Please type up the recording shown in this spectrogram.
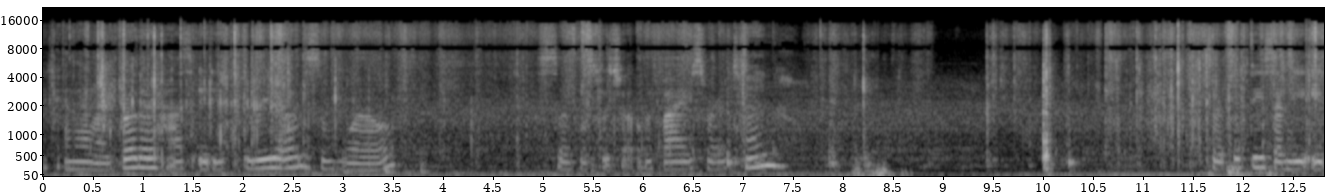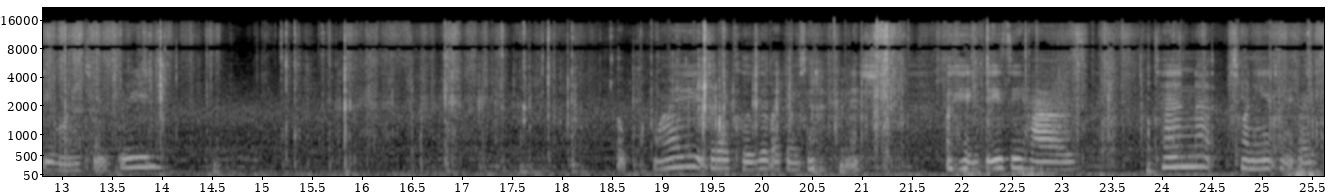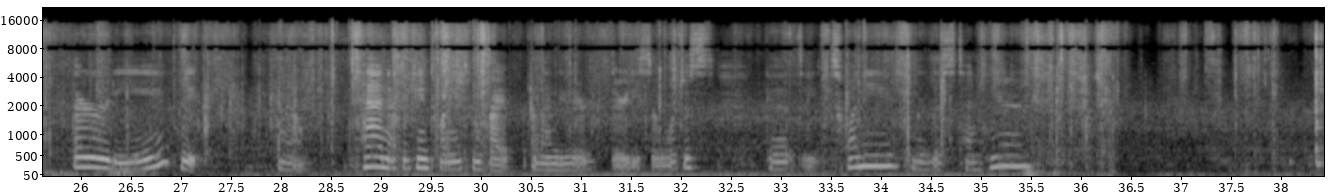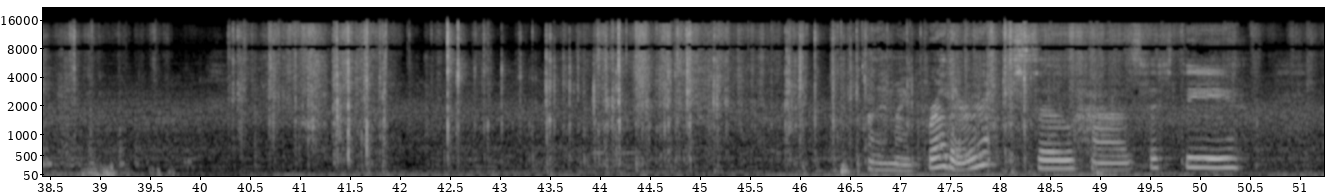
Okay, and then my brother has 83 as well. So we'll switch out the fives for a 10. So 50, 70, 80, 1, 2, 3. Oh, why did I close it like I was gonna finish? Okay, Daisy has 10, 20, 25, 30. Wait, no. 10, 15, 20, 25. And then these are 30. So we'll just get a 20. Move this 10 here. And then my brother so has 50.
